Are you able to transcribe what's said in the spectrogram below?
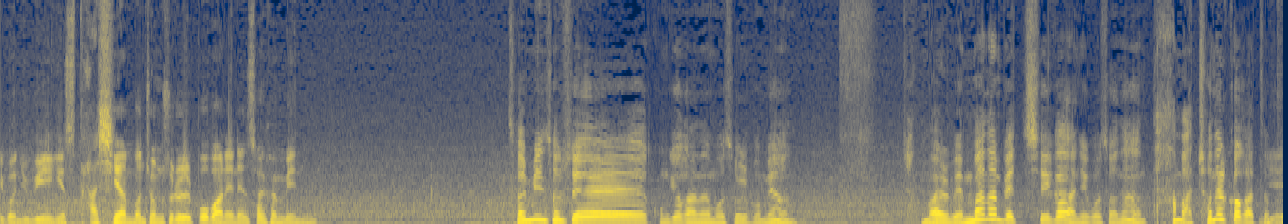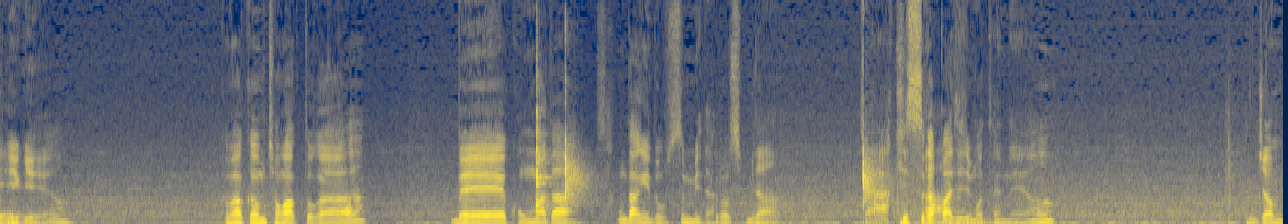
이번 6이닝에서 다시 한번 점수를 뽑아내는 서현민. 서현민 선수의 공격하는 모습을 보면 정말 웬만한 배치가 아니고서는 다 맞춰낼 것 같은 예. 분위기예요. 그만큼 정확도가 매 공마다 상당히 높습니다. 그렇습니다. 자, 키스가 아. 빠지지 못했네요. 한 점.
